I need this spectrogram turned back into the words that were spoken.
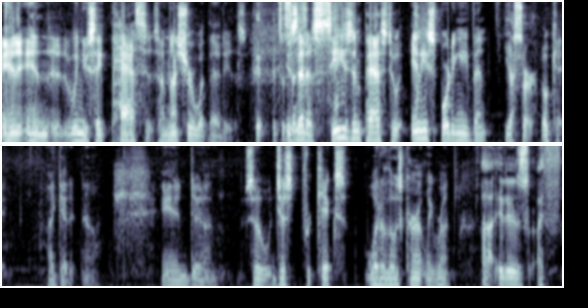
And and uh, when you say passes, I'm not sure what that is. It, it's Is that a season pass to any sporting event? yes, sir. Okay, I get it now. And um, so, just for kicks, what are those currently run? Uh, it is. I th-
